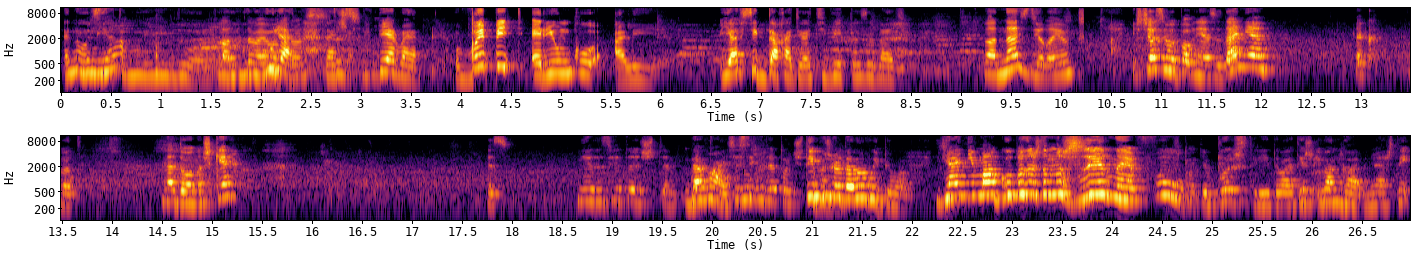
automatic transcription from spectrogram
Э, Ну, летом мы не веду. Ладно, давай Гулять. вопрос. Дальше. Первое. Выпить рюмку Али. Я всегда хотела тебе это задать. Ладно, сделаю. И сейчас я выполняю задание. Так, вот. На донышке. Сейчас. Не сосредоточься. Давай, Сосредоточься. Ты бы уже давно выпила. Я не могу, потому что оно жирное. Фу. Быстрее, давай, ты же Ивангай, понимаешь, ты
